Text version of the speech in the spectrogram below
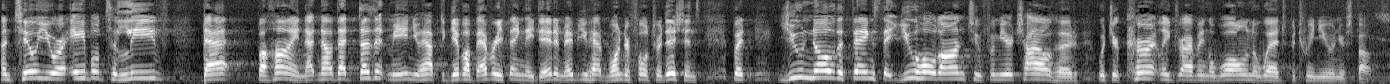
until you are able to leave that behind. Now, now, that doesn't mean you have to give up everything they did, and maybe you had wonderful traditions, but you know the things that you hold on to from your childhood, which are currently driving a wall and a wedge between you and your spouse.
